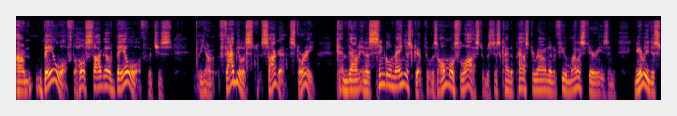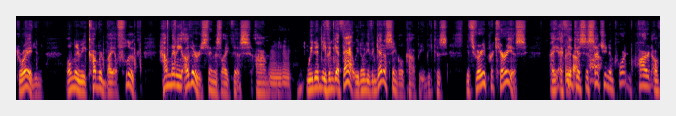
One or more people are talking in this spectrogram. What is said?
Um, Beowulf, the whole saga of Beowulf, which is you know, fabulous saga story came down in a single manuscript that was almost lost. It was just kind of passed around in a few monasteries and nearly destroyed and only recovered by a fluke. How many others things like this? Um, mm-hmm. We didn't even get that. We don't even get a single copy because it's very precarious. I, I think yeah. this is such an important part of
